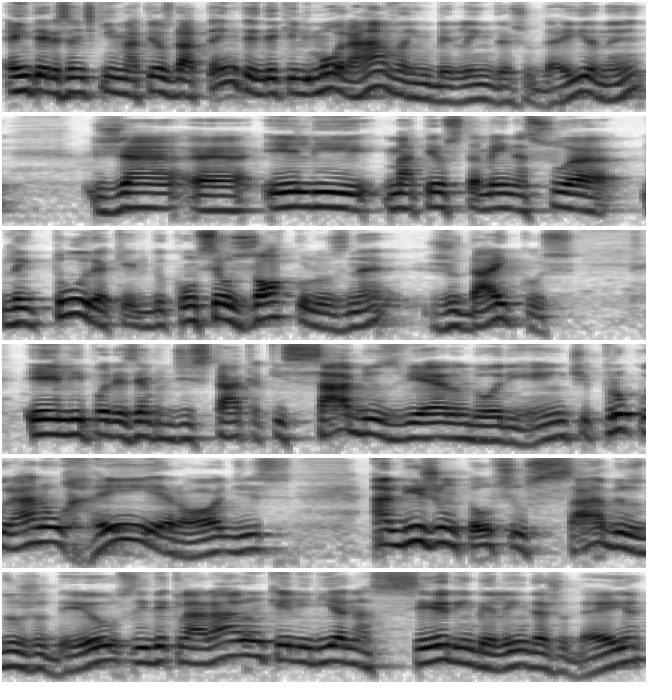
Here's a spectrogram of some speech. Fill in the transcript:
é interessante que em Mateus dá até a entender que ele morava em Belém da Judéia, né? Já uh, ele, Mateus também na sua leitura, que ele, com seus óculos né, judaicos, ele, por exemplo, destaca que sábios vieram do Oriente, procuraram o rei Herodes, ali juntou-se os sábios dos judeus e declararam que ele iria nascer em Belém da Judéia,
